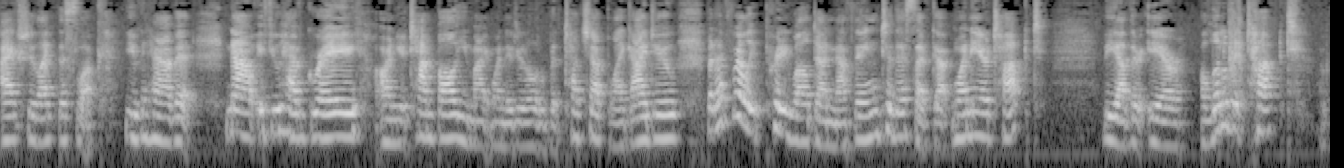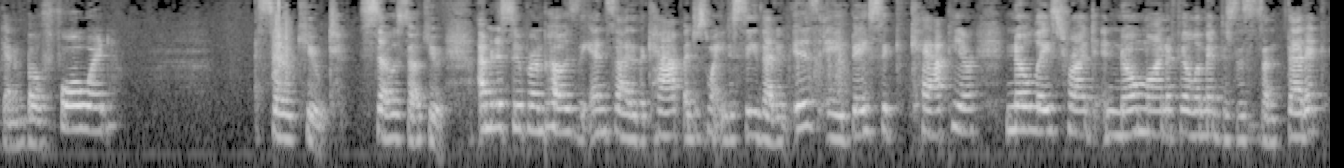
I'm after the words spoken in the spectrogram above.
I actually like this look. You can have it. Now, if you have gray on your temple, you might want to do a little bit touch up like I do. But I've really pretty well done nothing to this. I've got one ear tucked, the other ear a little bit tucked. I've got them both forward. So cute. So, so cute. I'm going to superimpose the inside of the cap. I just want you to see that it is a basic cap here. No lace front and no monofilament. This is synthetic.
